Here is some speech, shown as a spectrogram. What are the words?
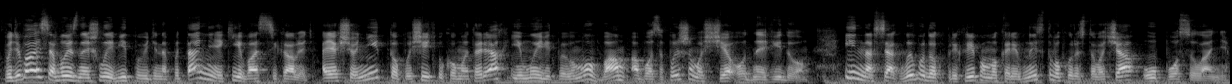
Сподіваюся, ви знайшли відповіді на питання, які вас цікавлять. А якщо ні, то пишіть у коментарях, і ми відповімо вам або запишемо ще одне відео. І на всяк випадок прикріпимо керівництво користувача у посиланні.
